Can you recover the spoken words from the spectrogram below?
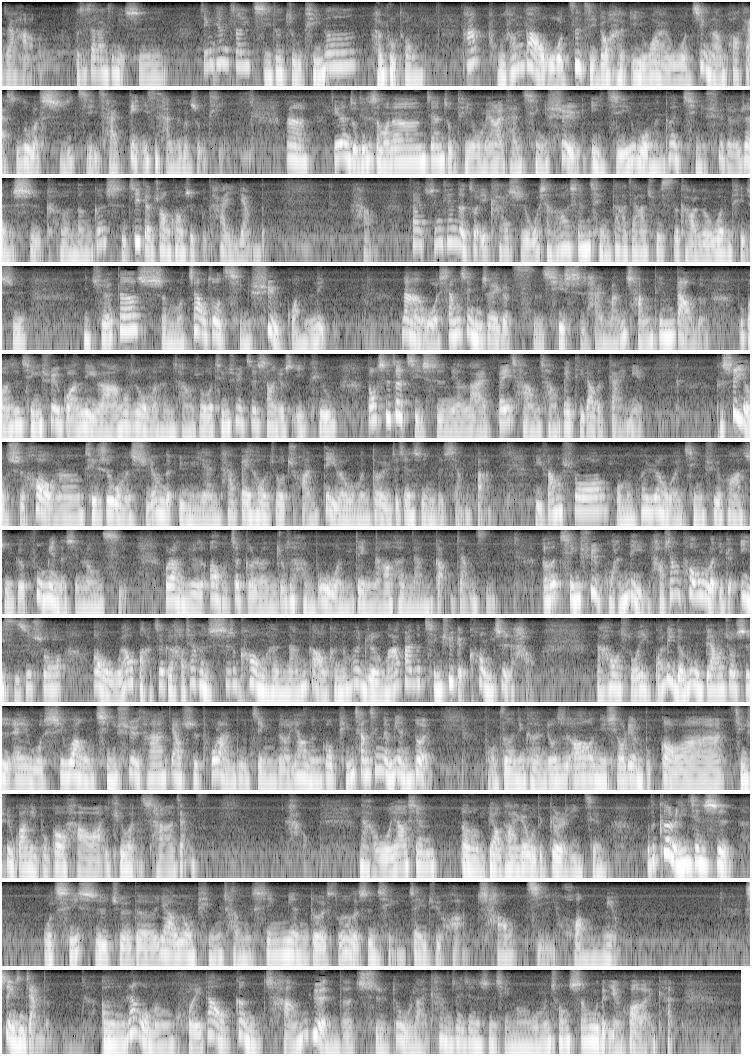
大家好，我是下班心理师。今天这一集的主题呢，很普通，它普通到我自己都很意外，我竟然 podcast 录了十集才第一次谈这个主题。那今天的主题是什么呢？今天主题我们要来谈情绪，以及我们对情绪的认识，可能跟实际的状况是不太一样的。好，在今天的最一开始，我想要先请大家去思考一个问题是。你觉得什么叫做情绪管理？那我相信这个词其实还蛮常听到的，不管是情绪管理啦，或是我们很常说情绪智商，也就是 EQ，都是这几十年来非常常被提到的概念。可是有时候呢，其实我们使用的语言，它背后就传递了我们对于这件事情的想法。比方说，我们会认为情绪化是一个负面的形容词，会让你觉得哦，这个人就是很不稳定，然后很难搞这样子。而情绪管理好像透露了一个意思，是说哦，我要把这个好像很失控、很难搞、可能会惹麻烦的情绪给控制好。然后，所以管理的目标就是，哎，我希望情绪它要是波澜不惊的，要能够平常心的面对。否则你可能就是哦，你修炼不够啊，情绪管理不够好啊，EQ 很差这样子。好，那我要先嗯表达一个我的个人意见。我的个人意见是，我其实觉得要用平常心面对所有的事情这一句话超级荒谬。事情是这样的。嗯，让我们回到更长远的尺度来看这件事情哦。我们从生物的演化来看，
